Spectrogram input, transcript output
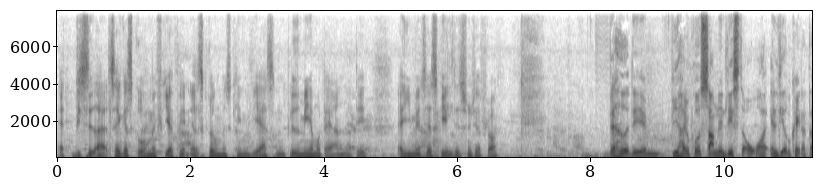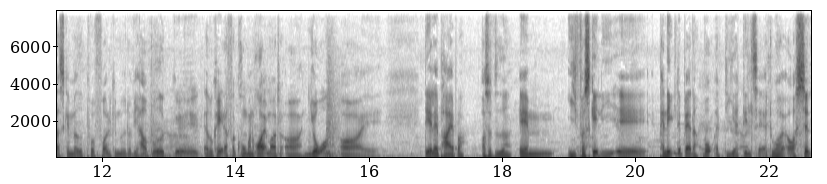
at vi sidder altså ikke og skriver med fjerpind eller skrivemaskine. Vi er sådan blevet mere moderne, og det er I med til at skille. Det synes jeg er flot. Hvad hedder det? Øhm, vi har jo prøvet at samle en liste over alle de advokater, der skal med på folkemødet, og vi har jo både øh, advokater fra Kroman Rømert og Jord og øh, DLA Piper og så videre, øhm, i forskellige øh, paneldebatter, hvor at de er deltager. Du har jo også selv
